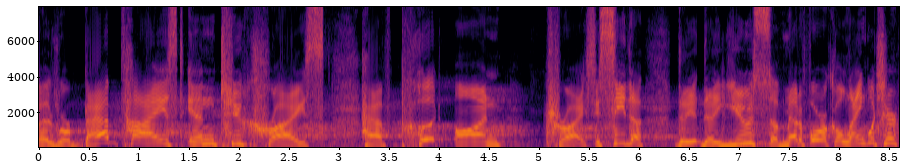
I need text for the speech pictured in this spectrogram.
as were baptized into Christ have put on Christ. You see the, the, the use of metaphorical language here?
